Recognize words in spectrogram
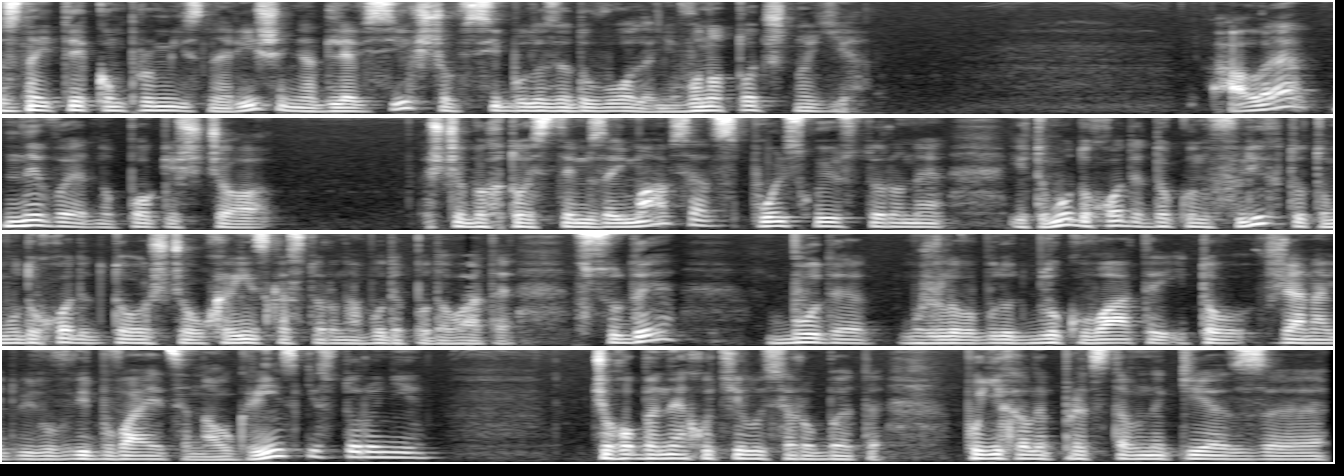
Знайти компромісне рішення для всіх, щоб всі були задоволені. Воно точно є. Але не видно поки що, щоб хтось цим займався з польської сторони. І тому доходить до конфлікту, тому доходить до того, що українська сторона буде подавати в суди, буде, можливо, будуть блокувати, і то вже навіть відбувається на українській стороні чого би не хотілося робити. Поїхали представники з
